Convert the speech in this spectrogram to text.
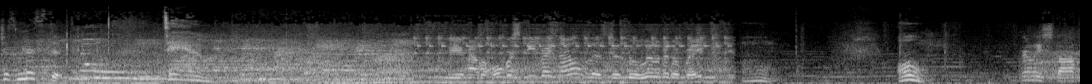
Just missed it. Damn. We have an overspeed right now. Let's just do a little bit of brake. Oh. Oh. Currently stopped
